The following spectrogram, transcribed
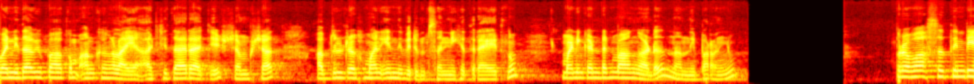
വനിതാ വിഭാഗം അംഗങ്ങളായ അജിത രാജേഷ് ഷംഷാദ് അബ്ദുൾ റഹ്മാൻ എന്നിവരും സന്നിഹിതരായിരുന്നു. മണികണ്ഠൻ മാങ്ങാട് നന്ദി പറഞ്ഞു. പ്രവാസത്തിന്റെ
